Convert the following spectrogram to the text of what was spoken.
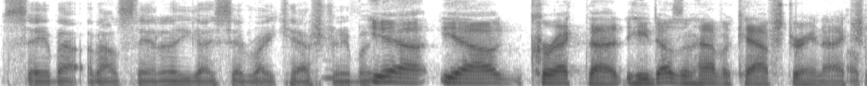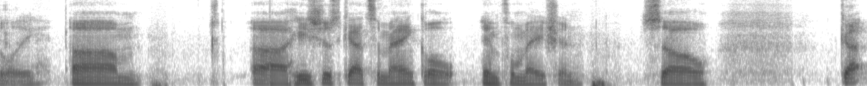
say about about Stan? I know you guys said right calf strain, but Yeah, yeah, I'll correct that. He doesn't have a calf strain actually. Um, uh, he's just got some ankle inflammation. So, got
